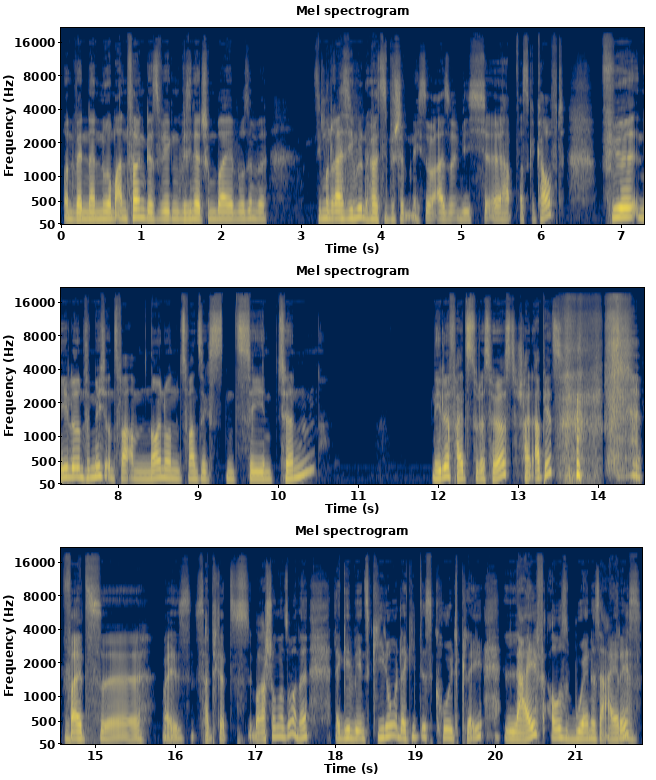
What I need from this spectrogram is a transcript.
Und wenn dann nur am Anfang, deswegen, wir sind jetzt schon bei, wo sind wir? 37 Minuten hört sie bestimmt nicht so. Also ich äh, habe was gekauft für Nele und für mich und zwar am 29.10. Nele, falls du das hörst, schalt ab jetzt. falls, äh, weil es, das habe ich gerade Überraschung und so, ne? Da gehen wir ins Kino und da gibt es Coldplay live aus Buenos Aires.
